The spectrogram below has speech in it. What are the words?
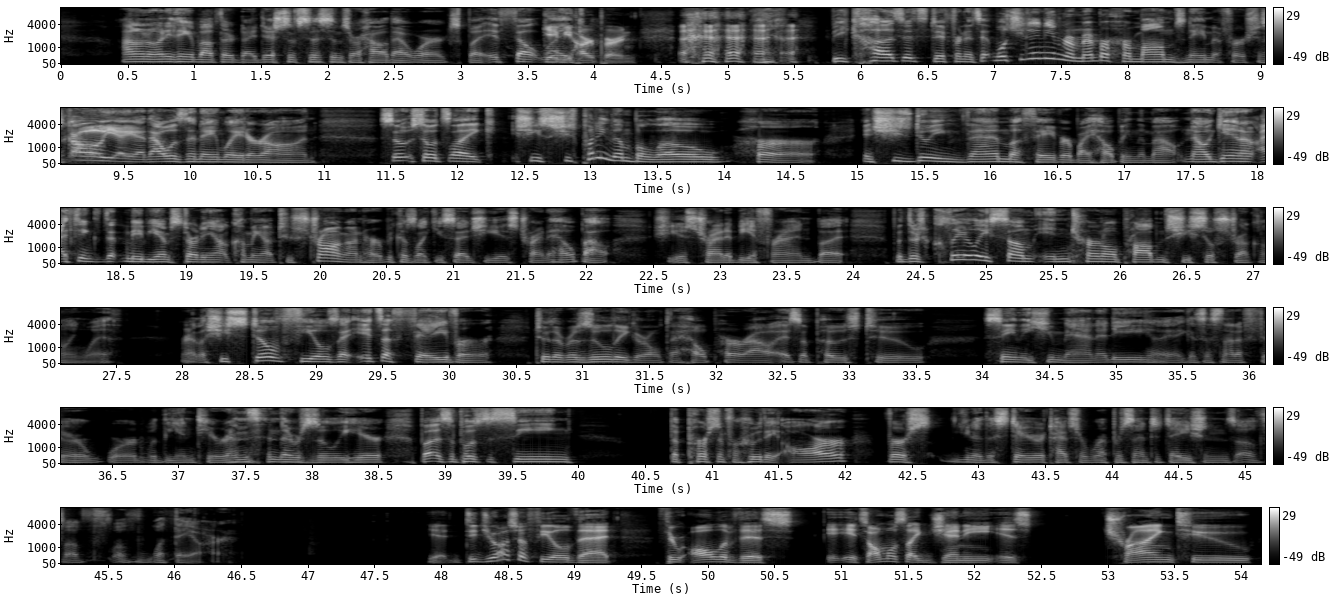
I don't know anything about their digestive systems or how that works, but it felt gave like me heartburn because it's different. It's well, she didn't even remember her mom's name at first. She's like, "Oh yeah, yeah, that was the name later on." So, so it's like she's she's putting them below her, and she's doing them a favor by helping them out. Now, again, I think that maybe I'm starting out coming out too strong on her because, like you said, she is trying to help out. She is trying to be a friend, but but there's clearly some internal problems she's still struggling with right? Like she still feels that it's a favor to the Razuli girl to help her out as opposed to seeing the humanity. I guess that's not a fair word with the Intirans and the Razuli here, but as opposed to seeing the person for who they are versus, you know, the stereotypes or representations of, of, of what they are. Yeah. Did you also feel that through all of this, it's almost like Jenny is trying to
